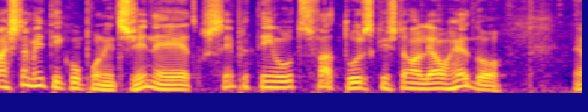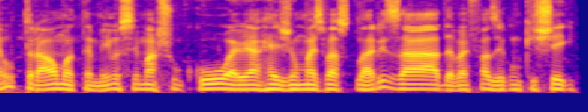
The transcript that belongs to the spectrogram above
Mas também tem componentes genéticos, sempre tem outros fatores que estão ali ao redor. Né? O trauma também, você machucou, aí a região mais vascularizada vai fazer com que chegue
